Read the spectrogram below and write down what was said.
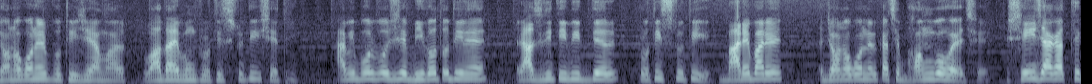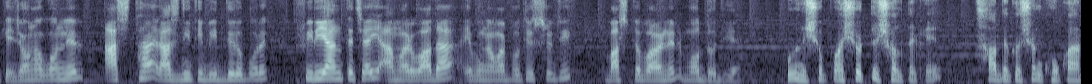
জনগণের প্রতি যে আমার ওয়াদা এবং প্রতিশ্রুতি সেটি। আমি বলব যে বিগত দিনে রাজনীতিবিদদের প্রতিশ্রুতি বারে বারে জনগণের কাছে ভঙ্গ হয়েছে সেই জায়গা থেকে জনগণের আস্থা রাজনীতিবিদদের উপরে ফিরিয়ে আনতে চাই আমার ওয়াদা এবং আমার প্রতিশ্রুতি বাস্তবায়নের মধ্য দিয়ে। উনিশশো পঁয়ষট্টি সাল থেকে সাদেক হোসেন খোকার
